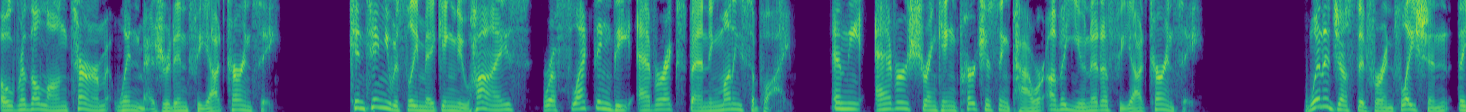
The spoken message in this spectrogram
over the long term when measured in fiat currency. Continuously making new highs, reflecting the ever expanding money supply and the ever shrinking purchasing power of a unit of fiat currency. When adjusted for inflation, the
